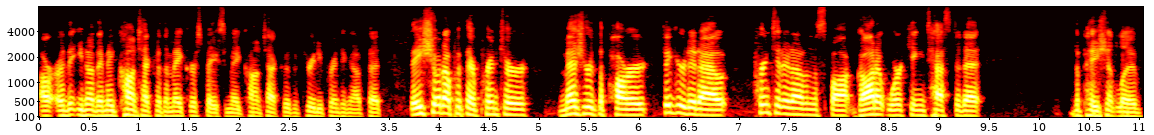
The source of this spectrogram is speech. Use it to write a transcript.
or, or the, you know, they made contact with a makerspace and made contact with a 3D printing outfit. They showed up with their printer, measured the part, figured it out, printed it out on the spot, got it working, tested it. The patient lived.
